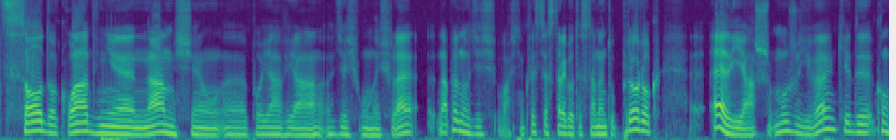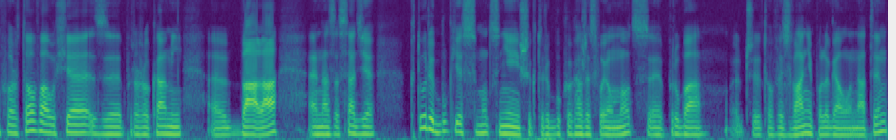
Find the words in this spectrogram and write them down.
co dokładnie nam się e, pojawia gdzieś w umyśle, na pewno gdzieś właśnie kwestia Starego Testamentu. Prorok Eliasz, możliwe, kiedy komfortował się z prorokami e, Bala e, na zasadzie, który Bóg jest mocniejszy, który Bóg okaże swoją moc, próba czy to wyzwanie polegało na tym,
